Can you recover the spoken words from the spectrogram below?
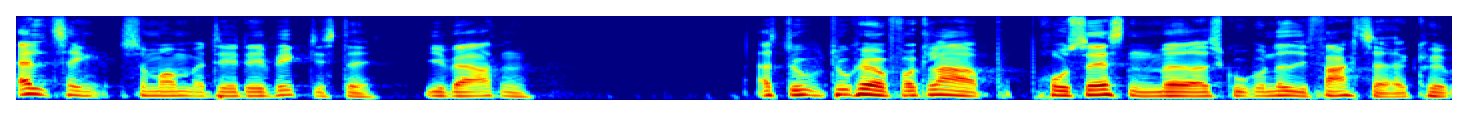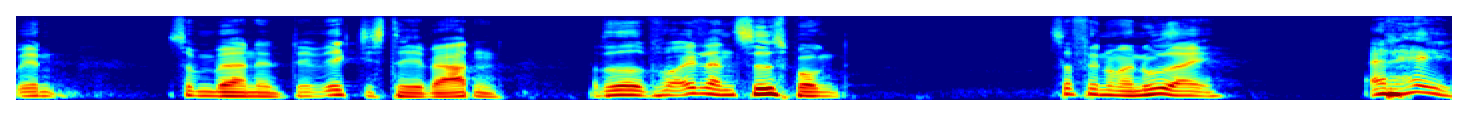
alting, som om, at det er det vigtigste i verden. Altså, du, du kan jo forklare processen med at skulle gå ned i Fakta og købe ind, som værende det vigtigste i verden. Og det ved, på et eller andet tidspunkt, så finder man ud af, at hey,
